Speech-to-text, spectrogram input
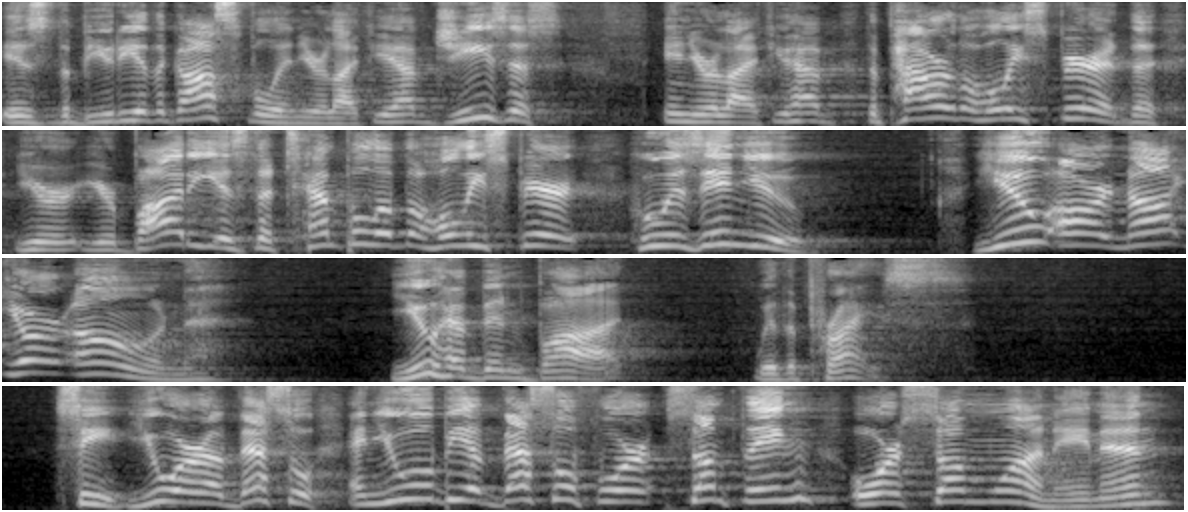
is the beauty of the gospel in your life. You have Jesus in your life. You have the power of the Holy Spirit. The, your, your body is the temple of the Holy Spirit who is in you. You are not your own. You have been bought with a price. See, you are a vessel and you will be a vessel for something or someone. Amen.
